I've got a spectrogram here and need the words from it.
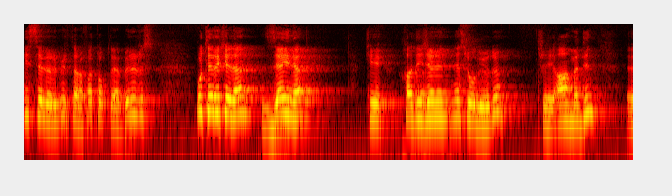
hisseleri bir tarafa toplayabiliriz. Bu terikeden Zeynep ki Hatice'nin nesi oluyordu? Şey Ahmet'in e,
